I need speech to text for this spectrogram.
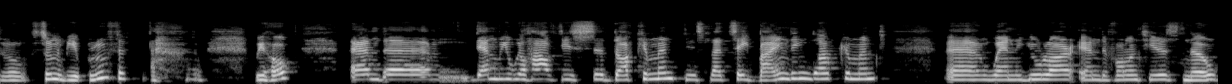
will soon be approved, we hope. And um, then we will have this uh, document, this, let's say, binding document, uh, when EULAR and the volunteers know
